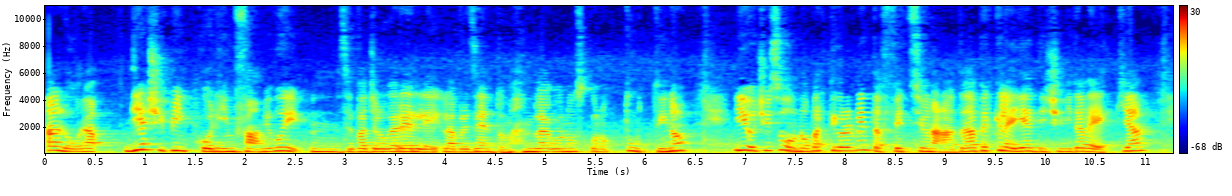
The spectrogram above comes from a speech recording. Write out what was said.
allora 10 piccoli infami voi mh, mm, Selvaggia Lucarelli la presento ma la conoscono tutti no? io ci sono particolarmente affezionata perché lei è di Civitavecchia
